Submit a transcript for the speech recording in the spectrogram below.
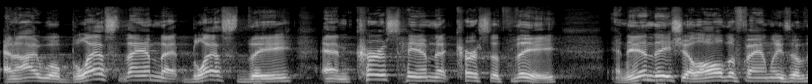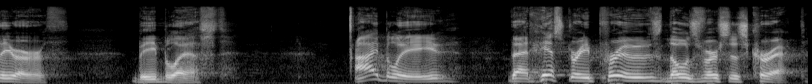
And I will bless them that bless thee, and curse him that curseth thee, and in thee shall all the families of the earth be blessed. I believe that history proves those verses correct.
